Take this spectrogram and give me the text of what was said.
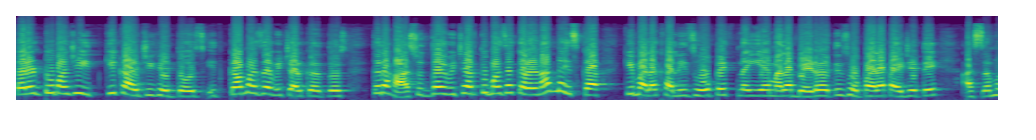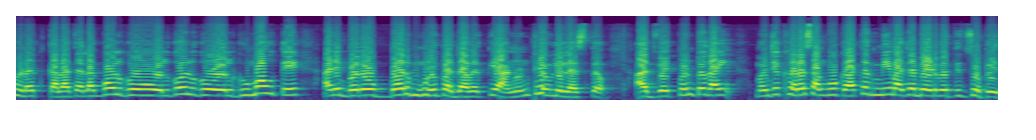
कारण तू माझी इतकी काळजी घेतोस इतका माझा विचार करतोस तर हा सुद्धा विचार तू माझा करणार नाहीस का? की मला खाली झोप येत नाहीये मला बेडवरती झोपायला पाहिजे ते? असं म्हणत कला त्याला गोल गोल गोल गोल घुमवते आणि बरोबर मूळ पदावरती आणून ठेवलेलं असतं. अद्वैत म्हणतो नाही म्हणजे खरं सांगू का तर मी माझ्या बेडवरती झोपेन.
